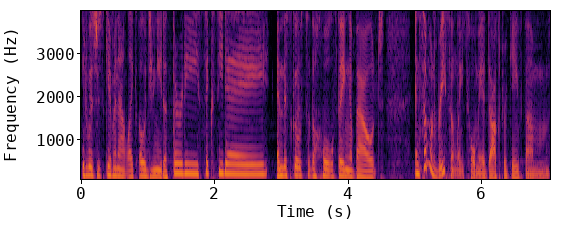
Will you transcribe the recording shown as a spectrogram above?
it was just given out like, oh, do you need a 30, 60 day? And this goes to the whole thing about. And someone recently told me a doctor gave them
